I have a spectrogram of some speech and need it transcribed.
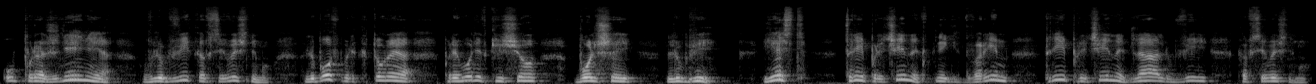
упражнение в любви ко Всевышнему, любовь, которая приводит к еще большей любви. Есть три причины в книге Дворим, три причины для любви ко Всевышнему.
